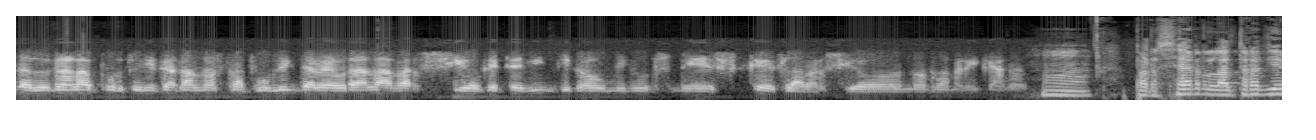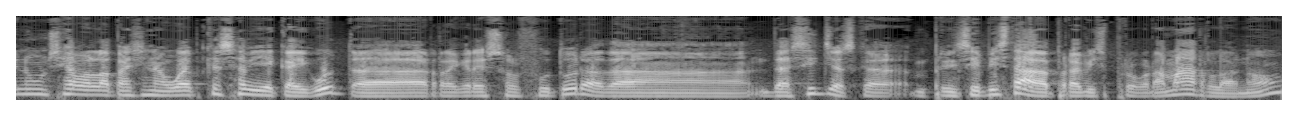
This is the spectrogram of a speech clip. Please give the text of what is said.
de donar l'oportunitat al nostre públic de veure la versió que té 29 minuts més, que és la versió nord-americana. Mm. Per cert, l'altre dia anunciava a la pàgina web que s'havia caigut a Regreso al Futur de, de Sitges, que en principi estava previst programar-la, no?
